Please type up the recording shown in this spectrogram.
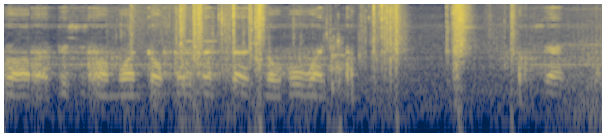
Bravo, this is 1-1, got movement, third floor, hallway. Check,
